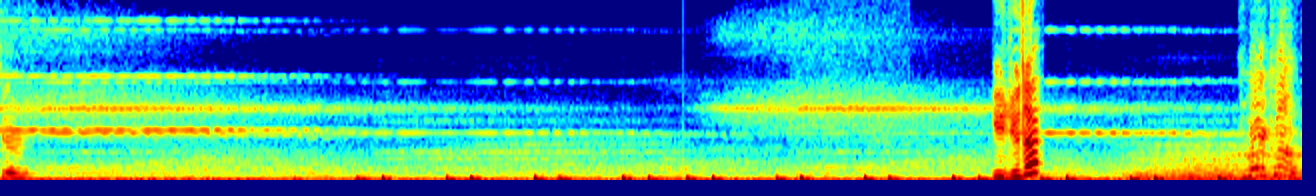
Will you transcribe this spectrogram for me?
Locker. You do that? Where I come?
